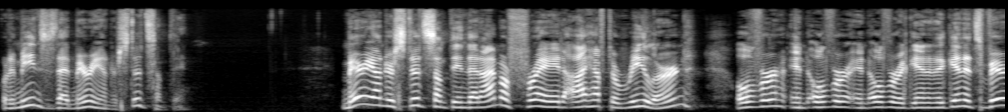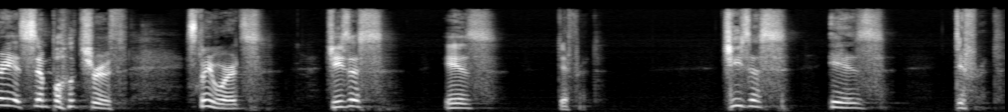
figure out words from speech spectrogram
What it means is that Mary understood something. Mary understood something that I'm afraid I have to relearn over and over and over again. And again, it's very simple truth. It's three words Jesus is different. Jesus is different.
